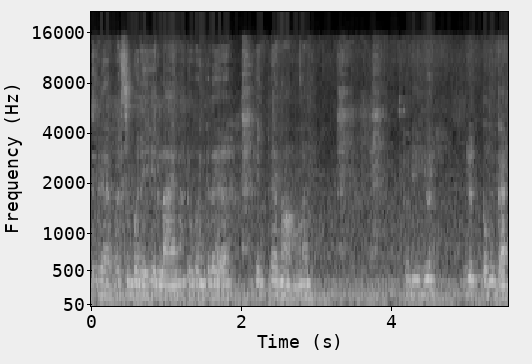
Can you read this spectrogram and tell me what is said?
ที่แรกว่าสิบ่ได้เฮ็ดหลายนะทุกคนก็เลยเออเฮ็ดแค่หนองนำพอดีหยุดหยุดตรงกัน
